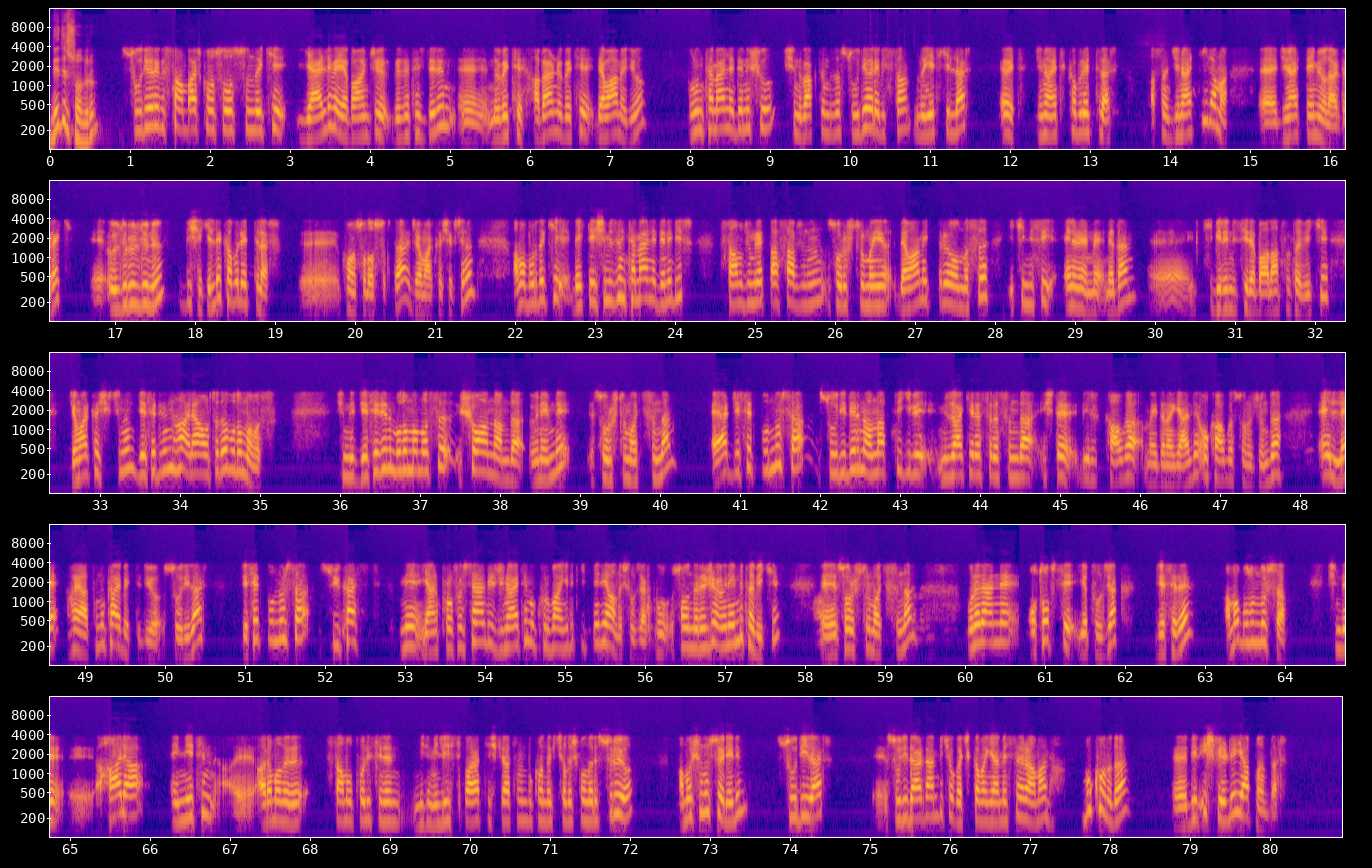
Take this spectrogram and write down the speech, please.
Nedir son durum? Suudi Arabistan Başkonsolosluğundaki yerli ve yabancı gazetecilerin e, nöbeti, haber nöbeti devam ediyor. Bunun temel nedeni şu, şimdi baktığımızda Suudi Arabistanlı yetkililer evet cinayeti kabul ettiler. Aslında cinayet değil ama e, cinayet demiyorlar direkt. E, öldürüldüğünü bir şekilde kabul ettiler e, konsoloslukta Cemal Kaşıkçı'nın. Ama buradaki bekleyişimizin temel nedeni bir İstanbul Cumhuriyet Başsavcılığı'nın soruşturmayı devam ettiriyor olması. İkincisi en önemli neden e, ki birincisiyle bağlantılı tabii ki Cemal Kaşıkçı'nın cesedinin hala ortada bulunmaması. Şimdi cesedinin bulunmaması şu anlamda önemli soruşturma açısından. Eğer ceset bulunursa Suudilerin anlattığı gibi müzakere sırasında işte bir kavga meydana geldi. O kavga sonucunda elle hayatını kaybetti diyor Suudiler. Ceset bulunursa suikast mi yani profesyonel bir cinayete mi kurban gidip gitmediği anlaşılacak. Bu son derece önemli tabii ki e, soruşturma açısından. Bu nedenle otopsi yapılacak cesede ama bulunursa. Şimdi e, hala emniyetin e, aramaları İstanbul Polisi'nin Milli İstihbarat Teşkilatı'nın bu konudaki çalışmaları sürüyor. Ama şunu söyleyelim. Suudiler, e, Suudilerden birçok açıklama gelmesine rağmen bu konuda e, bir işbirliği yapmadılar.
